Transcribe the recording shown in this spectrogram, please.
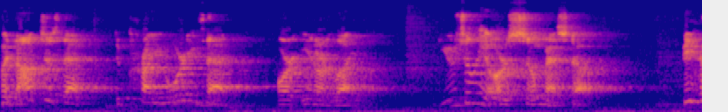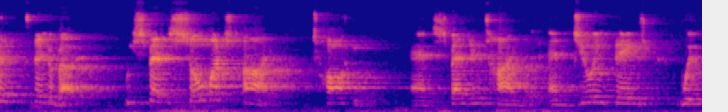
but not just that. The priorities that are in our life usually are so messed up. Because think about it. We spend so much time talking and spending time with and doing things with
